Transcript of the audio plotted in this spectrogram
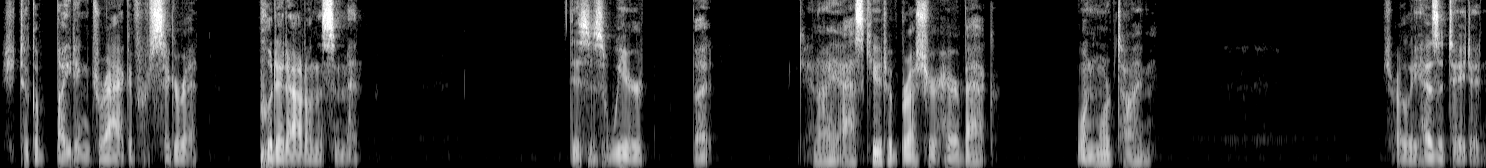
She took a biting drag of her cigarette, put it out on the cement. This is weird, but Can I ask you to brush your hair back? One more time? Charlie hesitated,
